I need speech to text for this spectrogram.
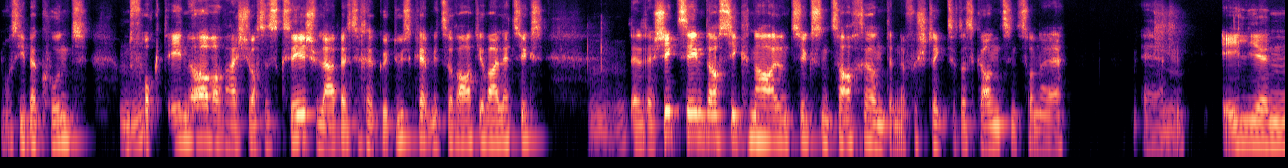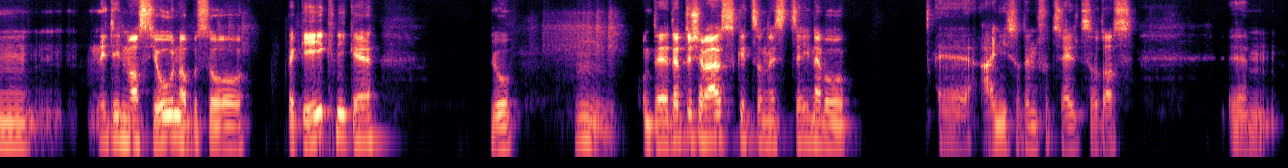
wo sie bekommt und Mhm. fragt ihn, oh, weißt du, was es war, weil er sich ja gut auskennt mit so Radiowellen-Zeugs. Mhm. Dann, dann schickt sie ihm das Signal und Zeugs und Sachen und dann verstrickt sich das Ganze in so eine ähm, Alien, nicht Invasion, aber so Begegnungen. Ja. Hm. Und äh, dort ist es gibt so eine Szene, wo äh, eine so dann erzählt, so dass ähm,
